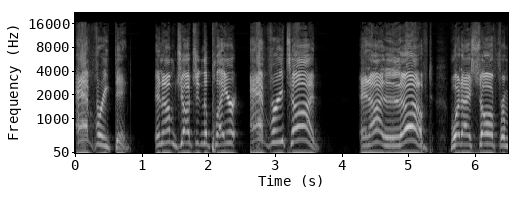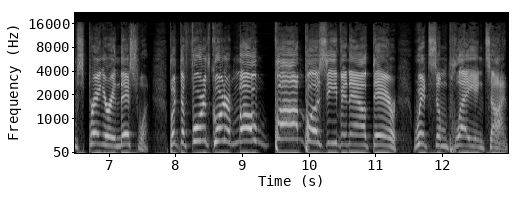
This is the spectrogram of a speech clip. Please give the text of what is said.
everything, and I'm judging the player every time. And I loved what I saw from Springer in this one. But the fourth quarter, Mo Bamba's even out there with some playing time.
